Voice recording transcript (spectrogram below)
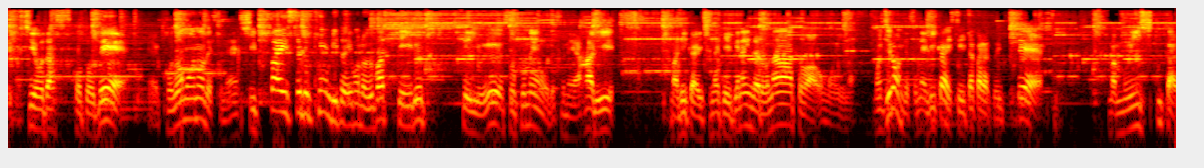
口を出すことで、え子供のですね、失敗する権利というものを奪っているっていう側面をですね、やはり、まあ、理解しなきゃいけないんだろうなとは思います。もちろんですね、理解していたからといって、まあ、無意識から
